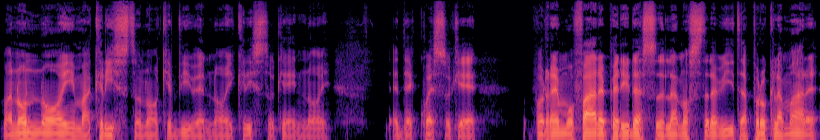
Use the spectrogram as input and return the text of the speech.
ma non noi, ma Cristo no? che vive in noi, Cristo che è in noi. Ed è questo che vorremmo fare per il resto della nostra vita, proclamare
